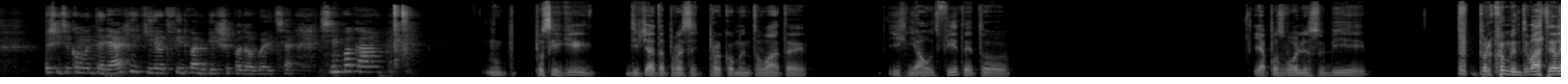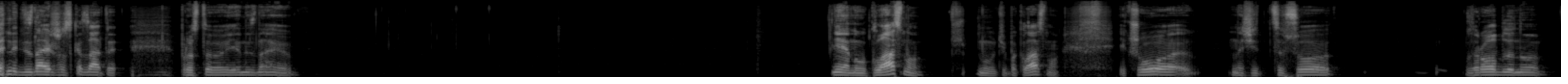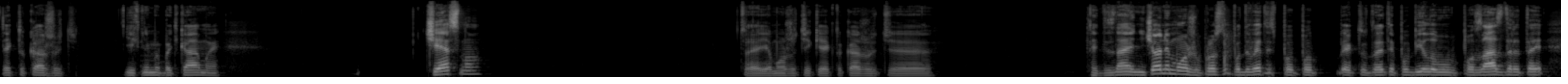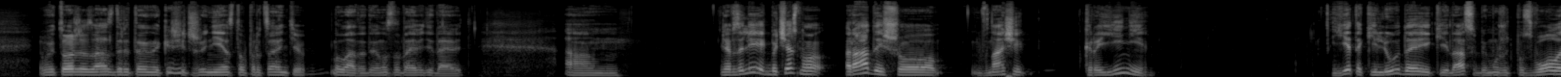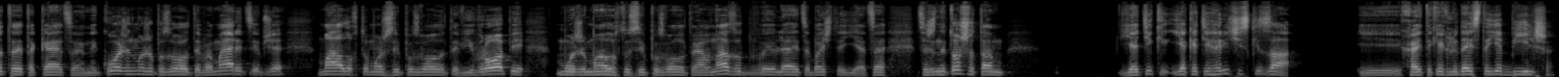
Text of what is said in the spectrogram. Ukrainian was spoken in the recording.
Пишіть у коментарях, який аутфіт вам більше подобається. Всім пока! Ну, оскільки дівчата просять прокоментувати їхні аутфіти, то я дозволю собі прокоментувати, але не знаю, що сказати. Просто я не знаю. Ні, ну класно. Ну, типа, класно. Якщо, значить, це все зроблено, як то кажуть, їхніми батьками чесно. Це я можу тільки, як то кажуть. Я Не знаю, нічого не можу, просто подивитись, по, по, як тут знаєте, по-білому позаздрити. Ви теж заздрите, не кажіть, що ні, 100%. Ну ладно, 99,9. Um, я взагалі, якби чесно, радий, що в нашій країні є такі люди, які да, собі можуть дозволити таке. Це не кожен може дозволити в Америці. Взагалі мало хто може собі дозволити в Європі, може мало хто собі дозволити, а в нас, от, виявляється, бачите, є. Це, це ж не то, що там. Я тільки я категорично за. І хай таких людей стає більше.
